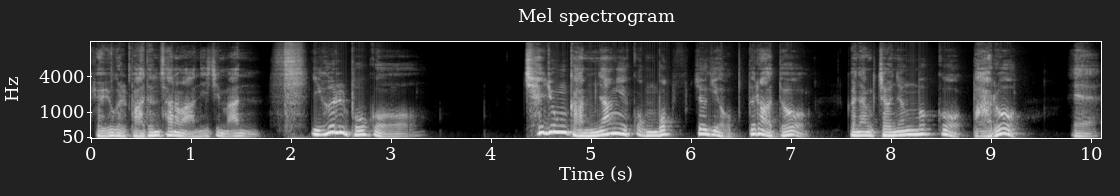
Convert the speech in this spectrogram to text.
교육을 받은 사람 아니지만 이걸 보고 체중 감량에 꼭 목적이 없더라도 그냥 저녁 먹고 바로 예,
